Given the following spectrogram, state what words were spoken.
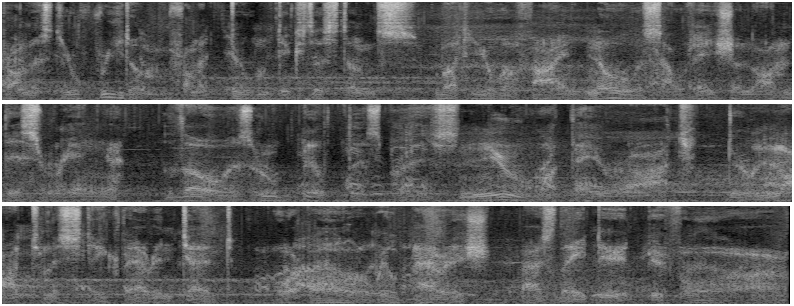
promised you freedom from a doomed existence, but you will find no salvation on this ring. Those who built this place knew what they wrought. Do not mistake their intent, or all will perish as they did before.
